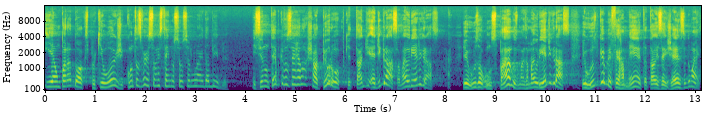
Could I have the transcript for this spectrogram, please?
e é um paradoxo, porque hoje, quantas versões tem no seu celular da Bíblia? E se não tem, porque você é relaxado, piorou, porque tá de, é de graça, a maioria é de graça. Eu uso alguns pagos, mas a maioria é de graça. Eu uso porque é minha ferramenta, tal, exegese e tudo mais.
